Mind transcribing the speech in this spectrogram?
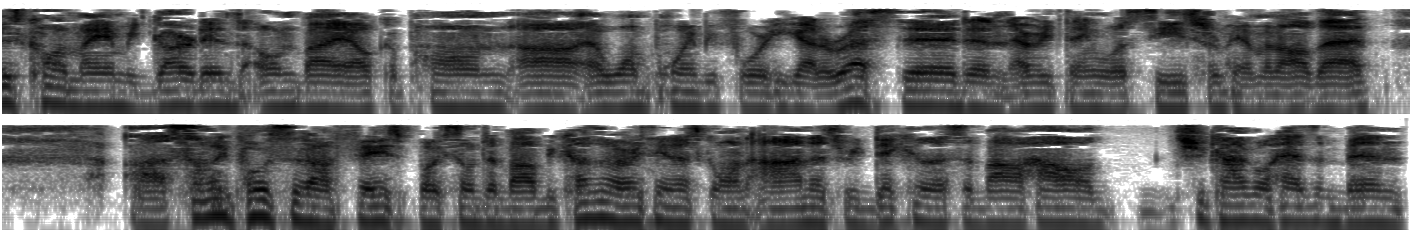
is called Miami Gardens, owned by Al Capone uh, at one point before he got arrested, and everything was seized from him and all that. Uh, somebody posted on Facebook something about because of everything that's going on, it's ridiculous about how Chicago hasn't been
